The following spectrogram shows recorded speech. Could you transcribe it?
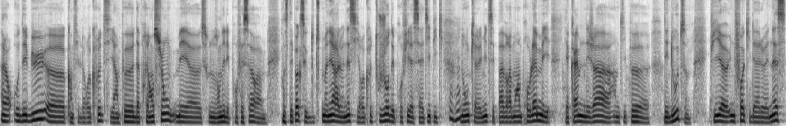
alors au début, euh, quand ils le recrutent, il y a un peu d'appréhension, mais euh, ce que nous ont dit les professeurs euh, à cette époque, c'est que de toute manière à l'ENS, ils recrutent toujours des profils assez atypiques. Mhm. Donc à la limite, c'est pas vraiment un problème, mais il y a quand même déjà un petit peu des doutes. Puis une fois qu'il est à l'ENS,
